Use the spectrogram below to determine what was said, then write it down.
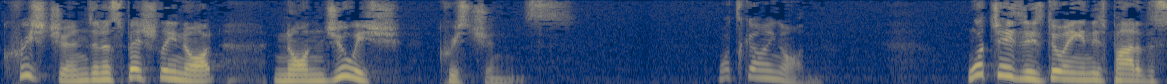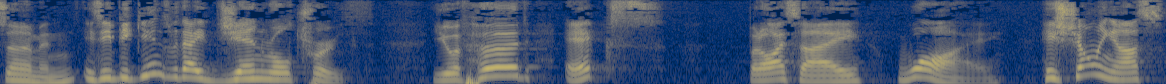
Christians and especially not non-Jewish Christians. What's going on? What Jesus is doing in this part of the sermon is he begins with a general truth. You have heard X, but I say Y. He's showing us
